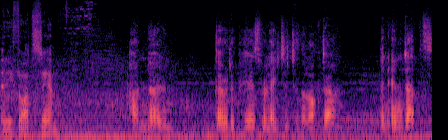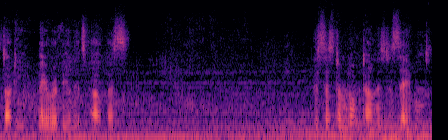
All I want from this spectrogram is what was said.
Any thoughts, Sam? Unknown. Though it appears related to the lockdown, an in-depth study may reveal its purpose. The system lockdown is disabled.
